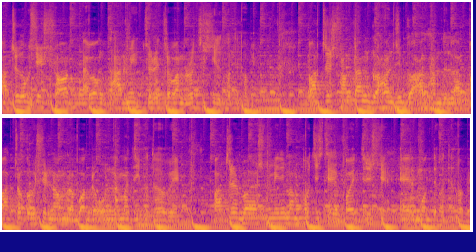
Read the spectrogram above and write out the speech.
পাত্রকে সৎ এবং ধার্মিক চরিত্রবান রুচিশীল হতে হবে। পাত্রের সন্তান গ্রহণযোগ্য, আলহামদুলিল্লাহ। পাত্র অবশ্যই নম্র, ভদ্র উন্নামাজি হতে হবে। পাত্রের বয়স মিনিমাম পঁচিশ থেকে পঁয়ত্রিশ এর মধ্যে হতে হবে।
